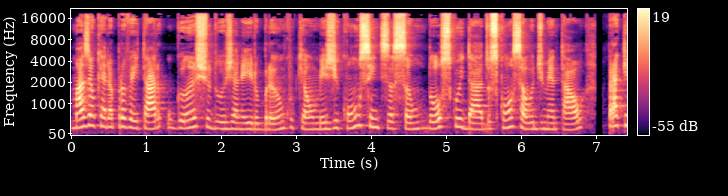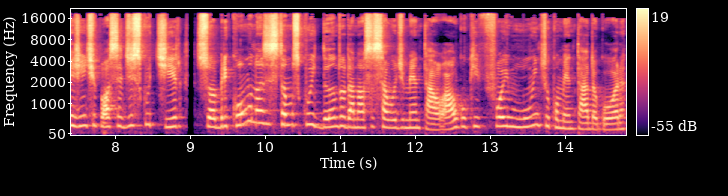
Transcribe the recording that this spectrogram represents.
mas eu quero aproveitar o gancho do Janeiro Branco, que é um mês de conscientização dos cuidados com a saúde mental, para que a gente possa discutir sobre como nós estamos cuidando da nossa saúde mental, algo que foi muito comentado agora,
